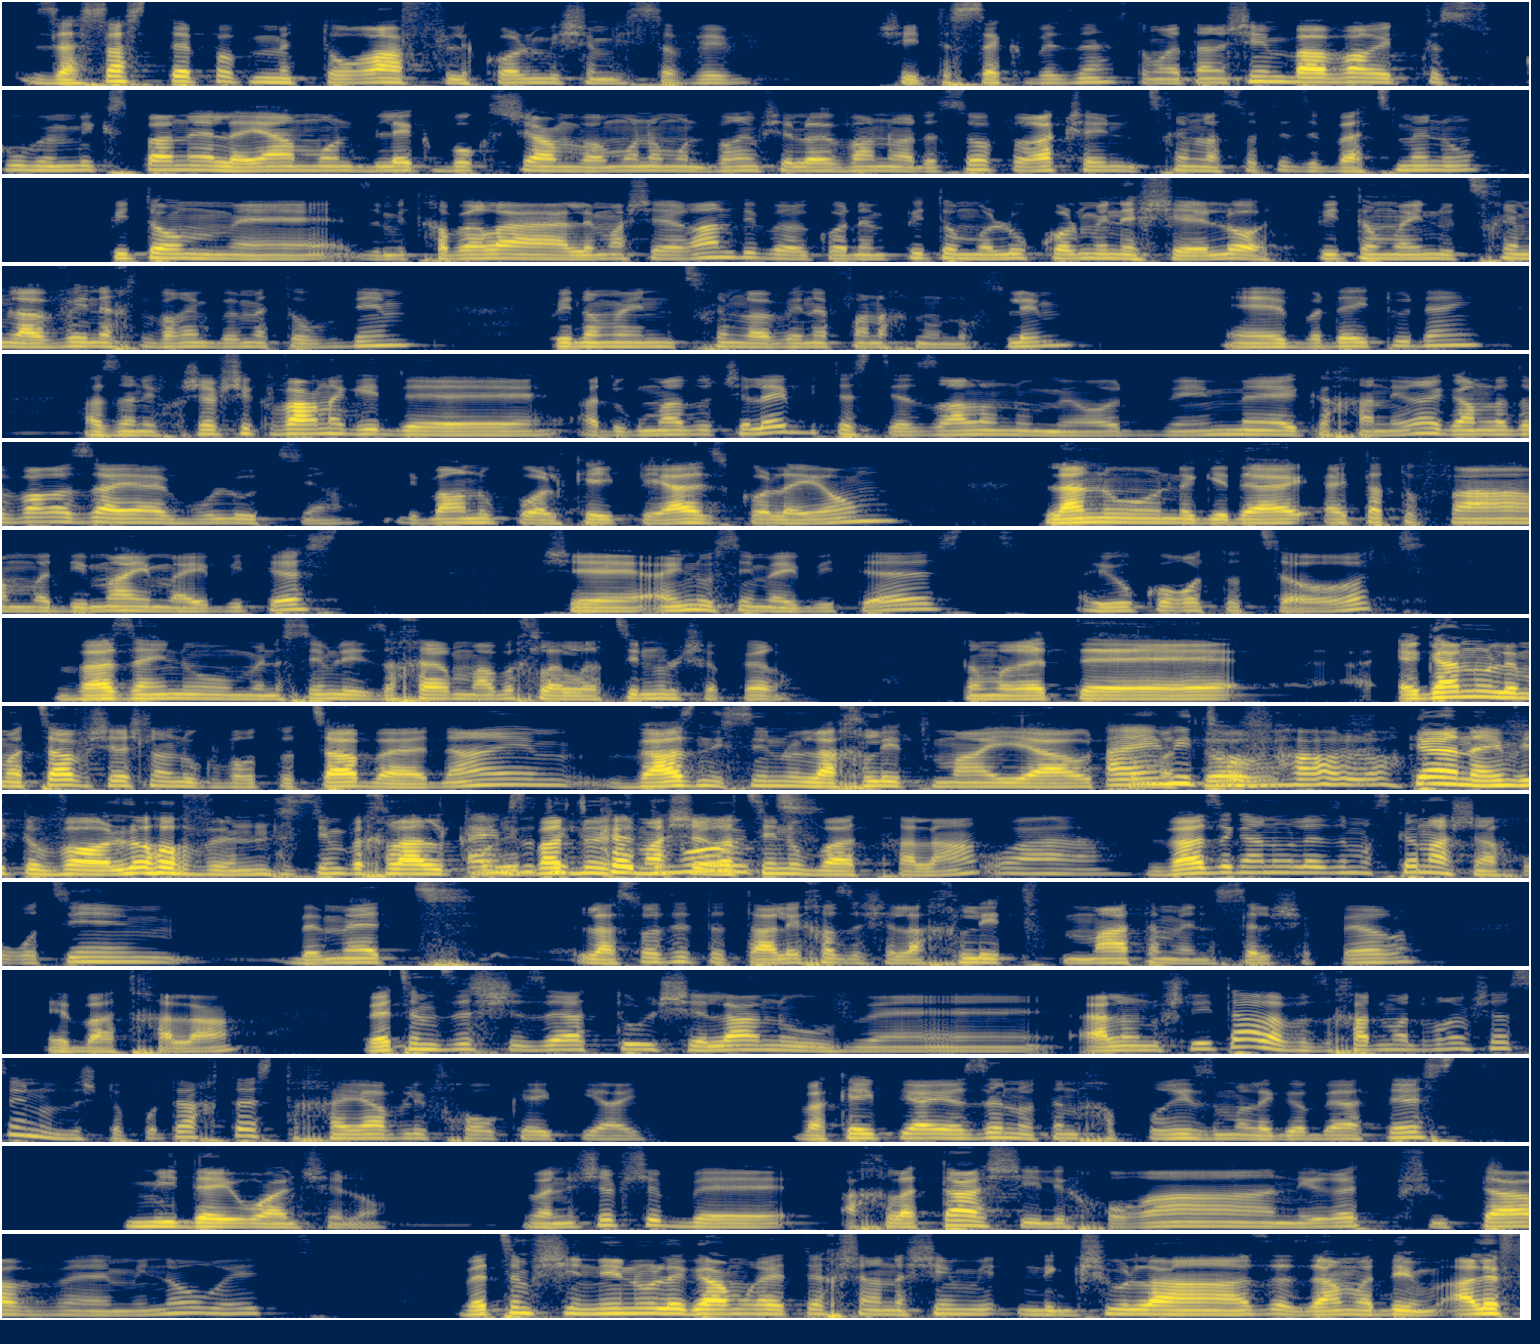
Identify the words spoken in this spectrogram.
זה עשה step-up מטורף לכל מי שמסביב שהתעסק בזה. זאת אומרת אנשים בעבר התעסקו ב Mixpanel היה המון black box שם והמון המון דברים שלא הבנו עד הסוף ורק כשהיינו צריכים לעשות את זה בעצמנו פתאום אה, זה מתחבר למה שערן דיבר קודם פתאום עלו כל מיני שאלות. פתאום היינו צריכים להבין איך דברים באמת עובדים פתאום היינו צריכים להבין איפה אנחנו נופלים ב-day to day אז אני חושב שכבר נגיד אה, הדוגמה הזאת של A-B טסט עזרה לנו מאוד, ואם אה, ככה נראה, גם לדבר הזה היה אבולוציה. דיברנו פה על KPIs כל היום. לנו נגיד הייתה תופעה מדהימה עם ה-A-B טסט, שהיינו עושים A-B טסט, היו קורות תוצאות, ואז היינו מנסים להיזכר מה בכלל רצינו לשפר. זאת אומרת, אה, הגענו למצב שיש לנו כבר תוצאה בידיים, ואז ניסינו להחליט מה יהיה האוטקום הטוב. האם היא טובה או לא. כן, האם היא טובה או לא, ונשים בכלל, כבר איבדנו את מה שרצינו בהתחלה. וואלה. ואז הגענו לאיזה מסקנה שאנחנו רוצים באמת לעשות את התהליך הזה של להחליט מה אתה מנסה לשפר אה, בהתחלה. בעצם זה שזה הטול שלנו והיה לנו שליטה עליו, אז אחד מהדברים שעשינו זה שאתה פותח טסט, אתה חייב לבחור KPI. וה-KPI הזה נותן לך פריזמה לגבי הטסט מ-day one שלו. ואני חושב שבהחלטה שהיא לכאורה נראית פשוטה ומינורית, בעצם שינינו לגמרי את איך שאנשים ניגשו לזה, זה היה מדהים. א',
